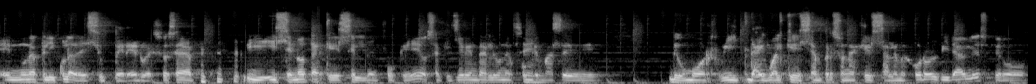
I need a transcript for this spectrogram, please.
en, una película de superhéroes, o sea, y, se nota que es el enfoque, o sea, que quieren darle un enfoque más de, de, humor y da igual que sean personajes a lo mejor olvidables, pero,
